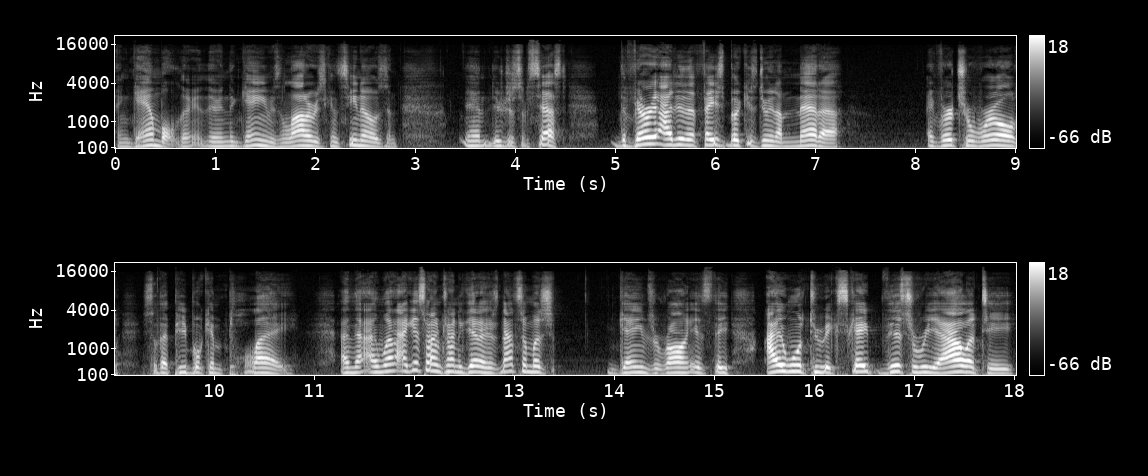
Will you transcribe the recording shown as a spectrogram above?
and gamble? They're, they're in the games and lotteries, casinos, and and they're just obsessed. The very idea that Facebook is doing a meta, a virtual world, so that people can play and, the, and what I guess what I'm trying to get at is not so much games are wrong. It's the I want to escape this reality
